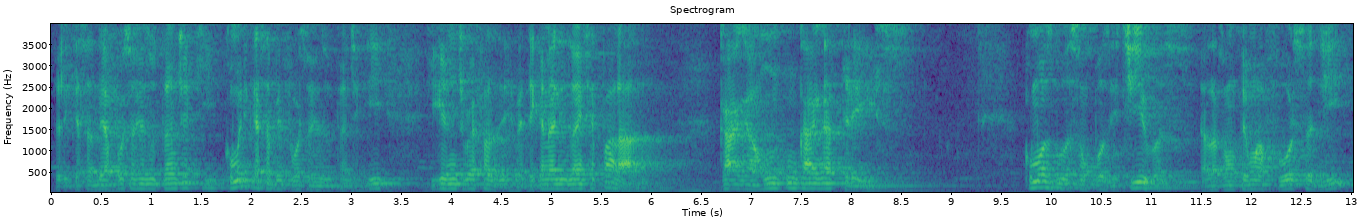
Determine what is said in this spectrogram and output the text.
Então ele quer saber a força resultante aqui. Como ele quer saber a força resultante aqui, o que, que a gente vai fazer? Vai ter que analisar em separado. Carga 1 com carga 3. Como as duas são positivas, elas vão ter uma força de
